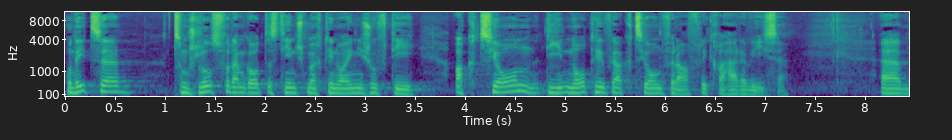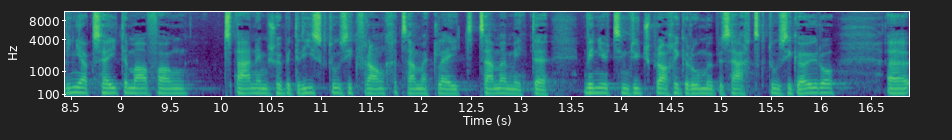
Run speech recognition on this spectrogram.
Und jetzt, äh, zum Schluss von dem Gottesdienst, möchte ich noch einmal auf die Aktion, die Nothilfeaktion für Afrika herweisen. Äh, wie ich ja gesagt am Anfang, zu Bern haben wir schon über 30.000 Franken zusammengelegt, zusammen mit den Vineyards im deutschsprachigen Raum über 60.000 Euro. Äh,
